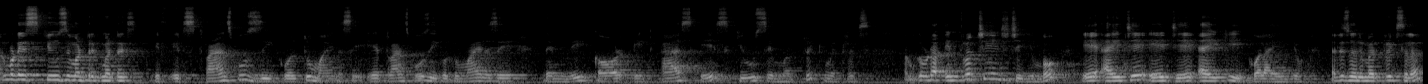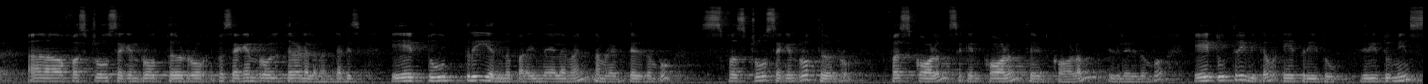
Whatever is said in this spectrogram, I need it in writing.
And what is skew symmetric matrix? If its transpose is equal to minus A, A transpose equal to minus A, then we call it as a skew symmetric matrix. I am going to interchange A I J A J ഐക്ക് ദാറ്റ് ഈസ് ഒരു മെട്രിക്സിൽ first row second row third row ഇപ്പോൾ സെക്കൻഡ് റോയിൽ third element that is A two three എന്ന് പറയുന്ന എലമെന്റ് നമ്മൾ എടുത്തെഴുതുമ്പോൾ first row second row third row first column second column third column ഇതിലെഴുതുമ്പോൾ A two three become A three two three two means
